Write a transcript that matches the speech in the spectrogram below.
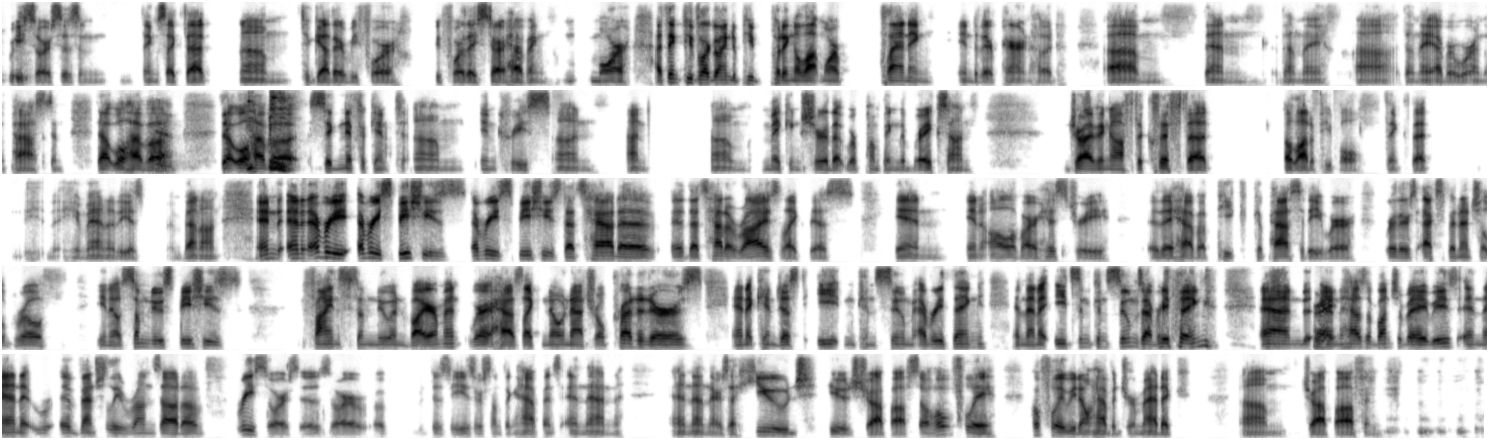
resources and things like that um, together before before they start having more. I think people are going to be putting a lot more planning into their parenthood um, than than they uh, than they ever were in the past, and that will have a Yeah. that will have a significant um, increase on on um, making sure that we're pumping the brakes on driving off the cliff that a lot of people think that humanity has been on and and every every species every species that's had a that's had a rise like this in in all of our history they have a peak capacity where where there's exponential growth you know some new species finds some new environment where it has like no natural predators and it can just eat and consume everything and then it eats and consumes everything and Right. and has a bunch of babies and then it r- eventually runs out of resources or uh, disease or something happens and then and then there's a huge huge drop off so hopefully hopefully we don't have a dramatic um, drop off in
